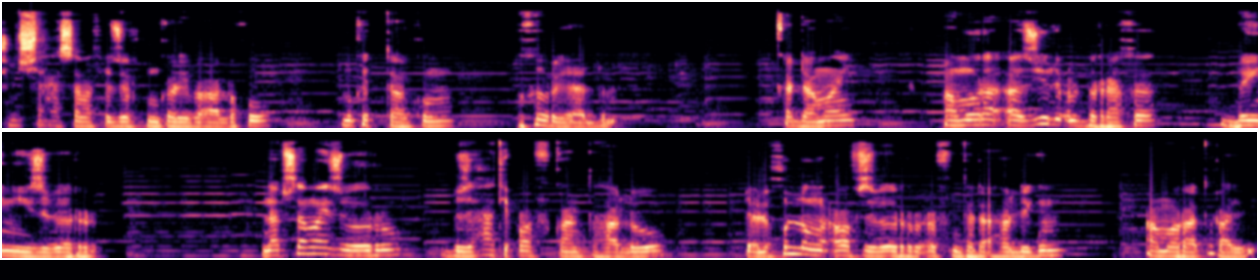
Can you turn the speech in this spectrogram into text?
ሽዱሽተ ሓሳባት ሒዘልኩም ቀሪበ ኣለኹ ምክትታልኩም ብክብሪ ይዕድም ቀዳማይ ኣሞራ ኣዝዩ ልዑል ብራኸ በይኒ እዩ ዝበርር ናብ ሰማይ ዝበሩ ብዙሓት ኣዕዋፍ እኳ እንተሃለዉ ልዕሊ ኩሎም ኣዕዋፍ ዝበርር ዑፍ እንተደኣ ሃልዩ ግን ኣሞራ ጥራይ እዩ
